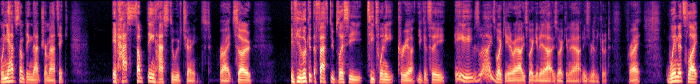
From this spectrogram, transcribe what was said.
When you have something that dramatic, it has something has to have changed, right? So if you look at the Faf du Plessis T20 career, you can see he, he was, well, ah, he's working it out, he's working it out, he's working it out, and he's really good, right? When it's like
